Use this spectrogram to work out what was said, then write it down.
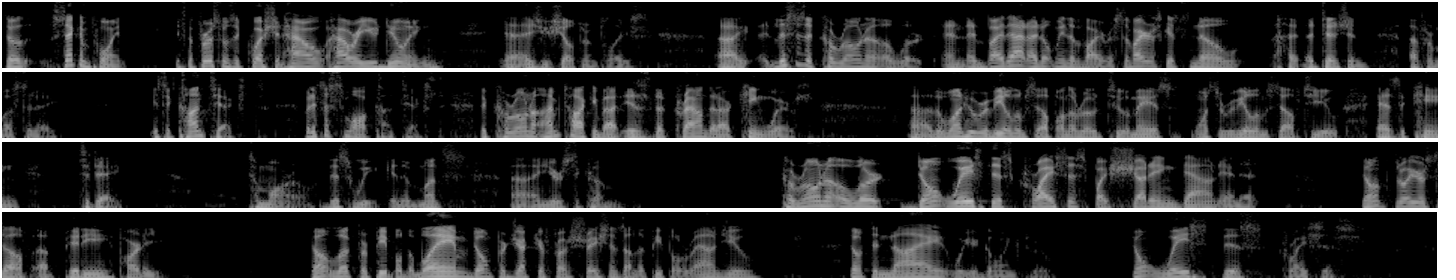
So, second point if the first was a question, how, how are you doing uh, as you shelter in place? Uh, this is a corona alert. And, and by that, I don't mean the virus. The virus gets no attention uh, from us today. It's a context, but it's a small context. The corona I'm talking about is the crown that our king wears. Uh, the one who revealed himself on the road to Emmaus wants to reveal himself to you as the king today, tomorrow, this week, in the months uh, and years to come. Corona alert. Don't waste this crisis by shutting down in it. Don't throw yourself a pity party. Don't look for people to blame. Don't project your frustrations on the people around you. Don't deny what you're going through. Don't waste this crisis.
